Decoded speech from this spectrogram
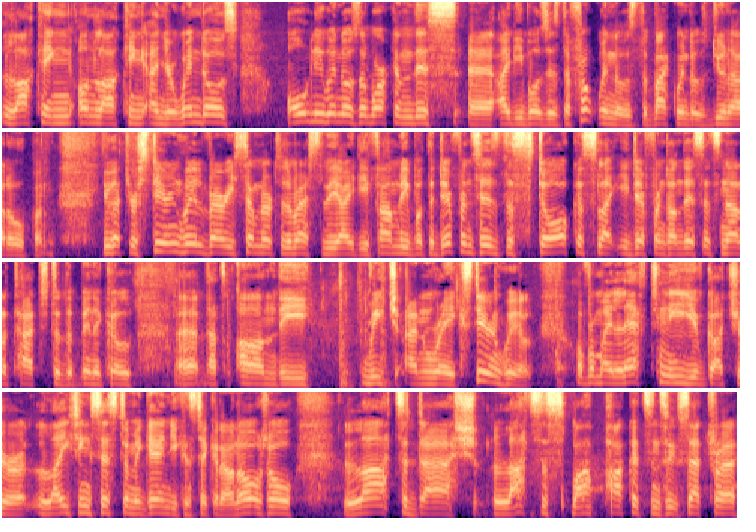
locking, unlocking, and your windows only windows that work in this uh, ID Buzz is the front windows. The back windows do not open. You've got your steering wheel, very similar to the rest of the ID family, but the difference is the stalk is slightly different on this. It's not attached to the binnacle uh, that's on the reach and rake steering wheel. Over my left knee, you've got your lighting system again. You can stick it on auto. Lots of dash, lots of spot pockets and etc.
